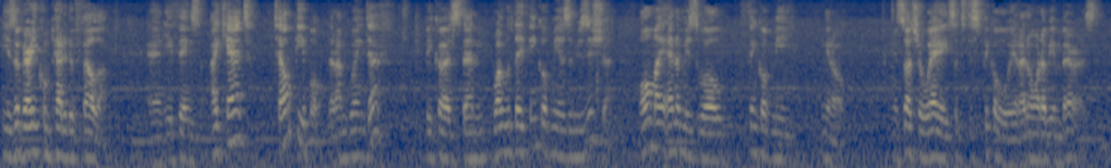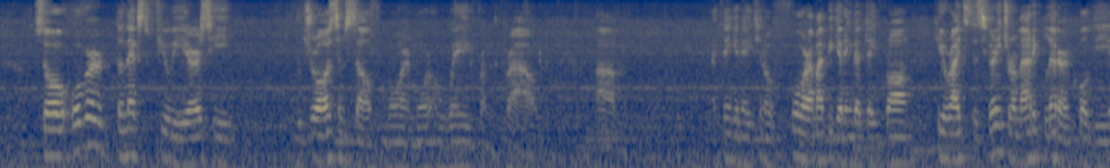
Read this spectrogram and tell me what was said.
he's a very competitive fella And he thinks, I can't tell people that I'm going deaf because then what would they think of me as a musician? All my enemies will think of me, you know, in such a way, such a despicable way, and I don't want to be embarrassed. So over the next few years, he withdraws himself more and more away from the crowd. Um, think in 1804, I might be getting that date wrong, he writes this very dramatic letter called the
